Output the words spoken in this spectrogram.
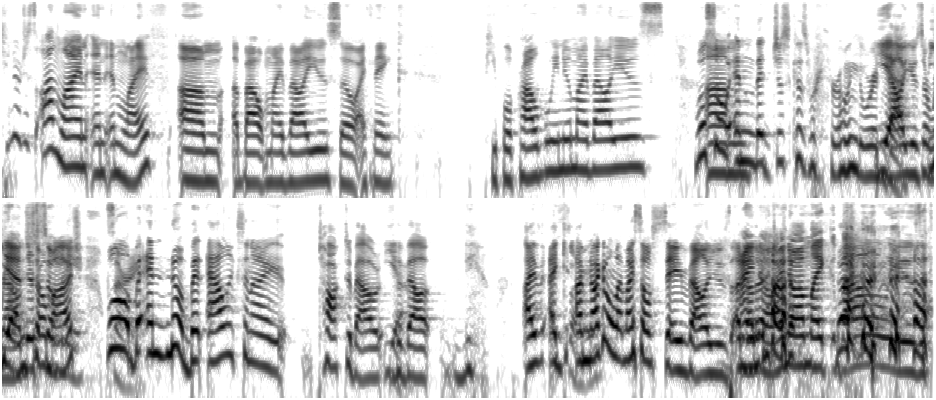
you know, just online and in life um, about my values. So I think people probably knew my values. Well, so Um, and that just because we're throwing the word yeah. values around Yeah, so, so much. many. Well, but and no, but Alex and I talked about the val. The, I, I. I'm not gonna let myself say values. I know, time. I know. I'm like values. It sounds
